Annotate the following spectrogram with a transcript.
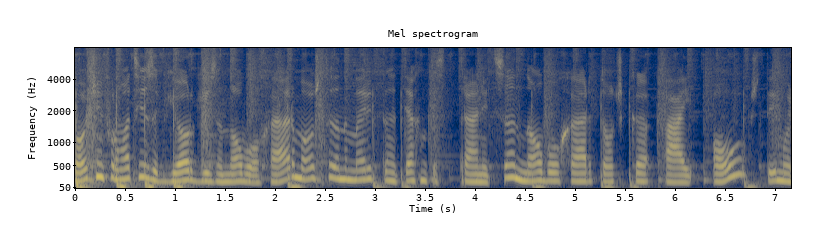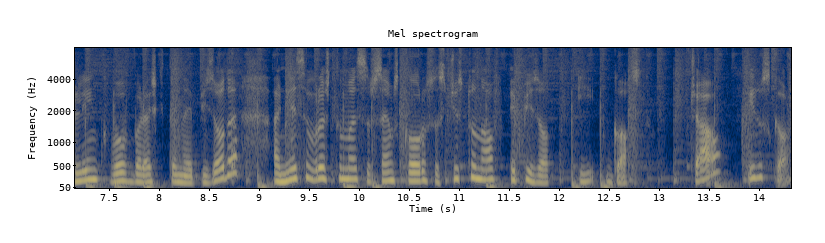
Повече информация за Георги и за Noble Hire можете да намерите на тяхната страница noblehire.io. Ще има линк в бележките на епизода, а ние се връщаме съвсем скоро с чисто нов епизод и гост. Чао и до скоро!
